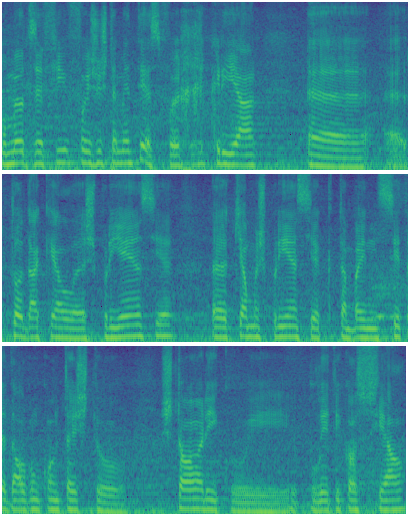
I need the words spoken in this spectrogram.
o meu desafio foi justamente esse, foi recriar uh, uh, toda aquela experiência, uh, que é uma experiência que também necessita de algum contexto histórico e político-social,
